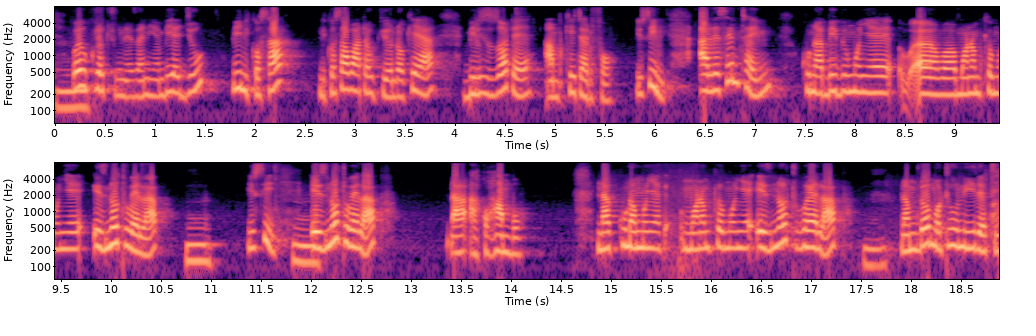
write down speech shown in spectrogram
Mm. wewe kuna kitu unaweza niambia juu? Mimi niko sawa, niko sawa hata ukiondokea bills zote I'm catered for. You see at the same time kuna bibi mwenye uh, mwanamke mwenye is not well up. Mm. you see? Mm. is not well up na ako humble. Na kuna mwenye mwanamke mwenye is not well up mm. na mdomo tu ni ile tu.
